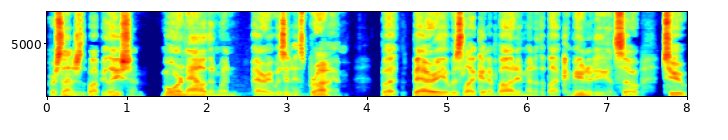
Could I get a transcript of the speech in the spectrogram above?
percentage of the population, more now than when Barry was in his prime. But Barry was like an embodiment of the black community, and so to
